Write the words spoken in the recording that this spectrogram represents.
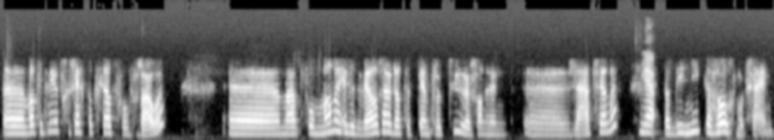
eh, wat ik nu heb gezegd, dat geldt voor vrouwen. Eh, maar voor mannen is het wel zo dat de temperatuur van hun eh, zaadcellen, Ja, dat die niet te hoog moet zijn.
